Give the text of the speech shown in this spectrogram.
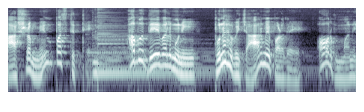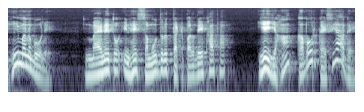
आश्रम में उपस्थित थे। अब देवल मुनि पुनः विचार में पड़ गए और मन ही मन बोले, मैंने तो इन्हें समुद्र तट पर देखा था। ये यहाँ कब और कैसे आ गए?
